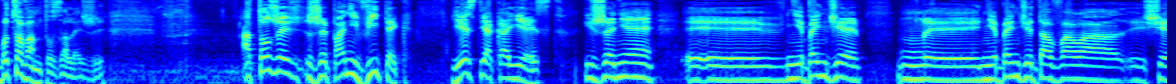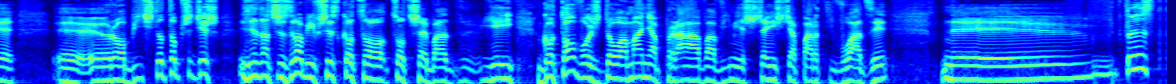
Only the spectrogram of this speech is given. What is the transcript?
bo co wam to zależy? A to, że, że pani Witek jest jaka jest i że nie, yy, nie będzie nie będzie dawała się y, robić, to to przecież, znaczy zrobi wszystko, co, co trzeba. Jej gotowość do łamania prawa w imię szczęścia partii władzy, y, to jest,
